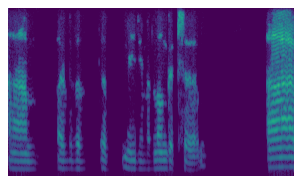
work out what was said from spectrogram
um, over the, the, medium and longer term. Uh,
